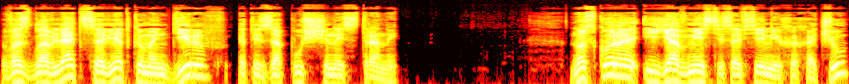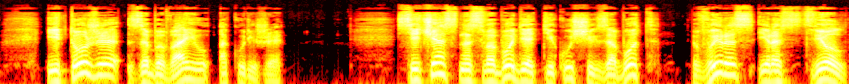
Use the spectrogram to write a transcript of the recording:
возглавлять совет командиров этой запущенной страны. Но скоро и я вместе со всеми хохочу и тоже забываю о куриже. Сейчас на свободе от текущих забот вырос и расцвел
